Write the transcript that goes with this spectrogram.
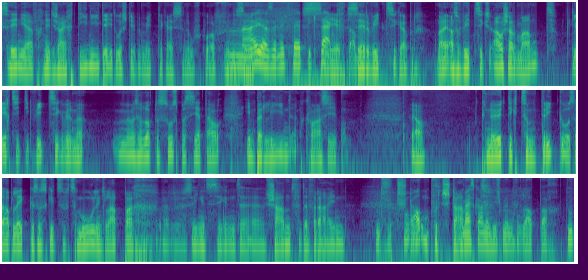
Sehe ich einfach nicht. ist eigentlich deine Idee. Du hast die beim Mittagessen aufgeworfen. Nein, also nicht fertig sehr, gedacht. sehr, sehr witzig, aber nein, also witzig, auch charmant, gleichzeitig witzig, weil man, wenn man so schaut, was sonst passiert, auch in Berlin quasi, ja, genötigt zum Trikots ablegen, sonst gibt es auf dem Maul in Gladbach, äh, singen sie irgendeine Schande für den Verein und für die Stadt. und für die Ich Stadt. weiß gar nicht, ist Mönchengladbach. Du,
